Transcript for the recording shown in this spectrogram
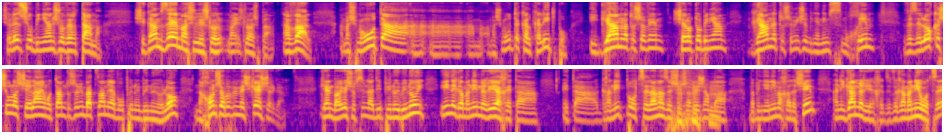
של איזשהו בניין שעובר תמ"א. שגם זה משהו יש לו, יש לו השפעה. אבל המשמעות, ה, ה, ה, המשמעות הכלכלית פה היא גם לתושבים של אותו בניין, גם לתושבים של בניינים סמוכים, וזה לא קשור לשאלה אם אותם תושבים בעצמם יעברו פינוי-בינוי או לא. נכון שהרבה פעמים יש קשר גם. כן, ברגע שעושים לידי פינוי-בינוי, הנה גם אני מריח את, ה, את הגרנית פורצלן הזה ששווה שם בבניינים החדשים, אני גם מריח את זה, וגם אני רוצה,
